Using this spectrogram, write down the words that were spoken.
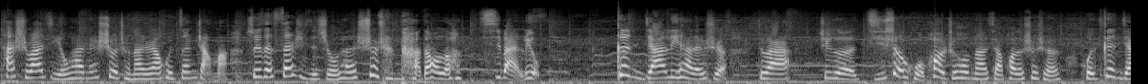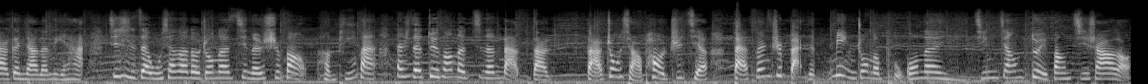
它十八级以后它那射程呢仍然会增长嘛，所以在三十级的时候它的射程达到了七百六。更加厉害的是，对吧？这个急射火炮之后呢，小炮的射程会更加更加的厉害。即使在无限乱斗中呢，技能释放很频繁，但是在对方的技能打打。打中小炮之前，百分之百的命中的普攻呢，已经将对方击杀了。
